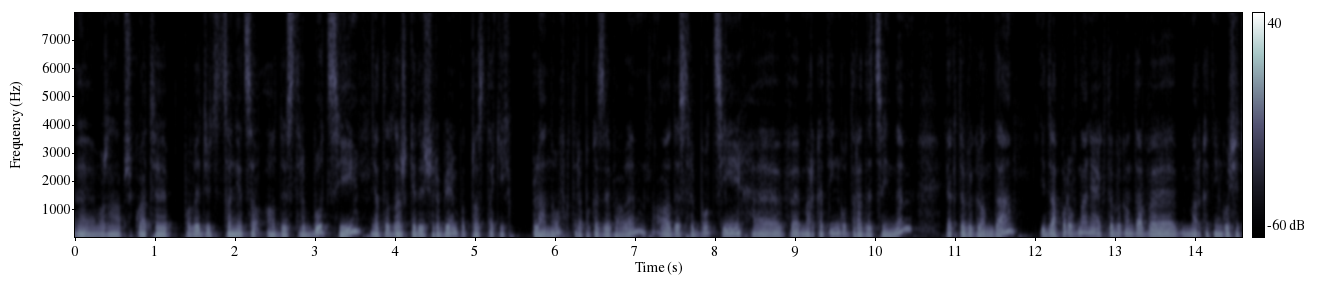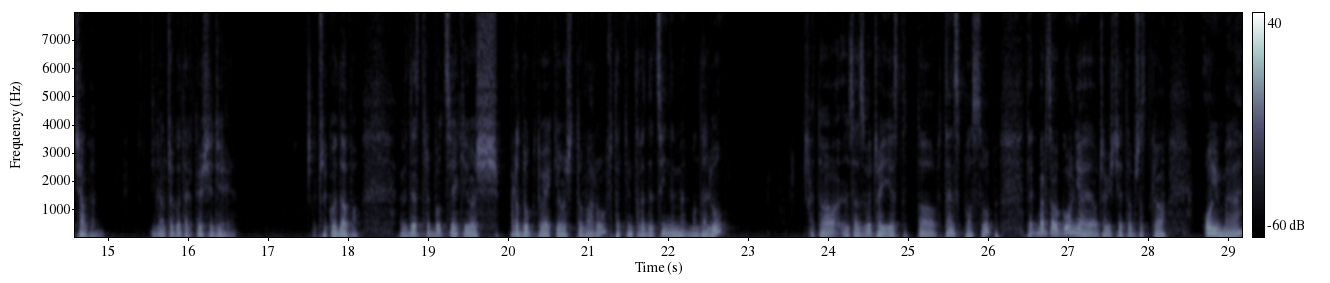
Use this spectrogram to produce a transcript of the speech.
y, można na przykład powiedzieć co nieco o dystrybucji. Ja to też kiedyś robiłem podczas takich planów, które pokazywałem, o dystrybucji w marketingu tradycyjnym, jak to wygląda i dla porównania, jak to wygląda w marketingu sieciowym i dlaczego tak to się dzieje. Przykładowo, w dystrybucji jakiegoś produktu, jakiegoś towaru w takim tradycyjnym modelu, to zazwyczaj jest to w ten sposób. Tak bardzo ogólnie oczywiście to wszystko ujmę,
